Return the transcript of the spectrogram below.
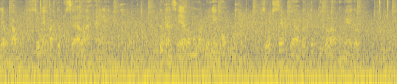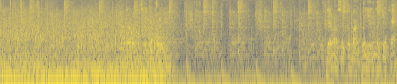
Nếu không, số ngày bắt cấp sẽ là 2 ngày tức là sẽ mất luôn ngày một. Số xét ra bắt chấp chỉ có là một ngày thôi. Các bạn sẽ cho đủ để mà sự các bạn có những người chơi khác.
